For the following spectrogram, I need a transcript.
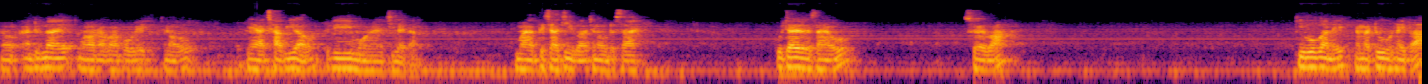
ကျွန်တော် Antutu monitor ပါပုံလေးကျွန်တော်တို့နေရာချပြီးတော့ 3D monitor နဲ့ကြည့်လိုက်တာဒီမှာတေချာကြည့်ပါကျွန်တော်ဒီဇိုင်းကိုကြားတဲ့ဒီဇိုင်းကိုဆွဲပါ keyboard ကနေနံပါတ်2ကိုနှိပ်ပါ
